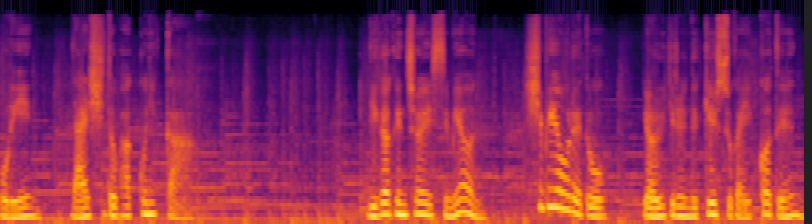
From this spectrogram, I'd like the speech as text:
우린 날씨도 바꾸니까. 네가 근처에 있으면 12월에도 열기를 느낄 수가 있거든.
